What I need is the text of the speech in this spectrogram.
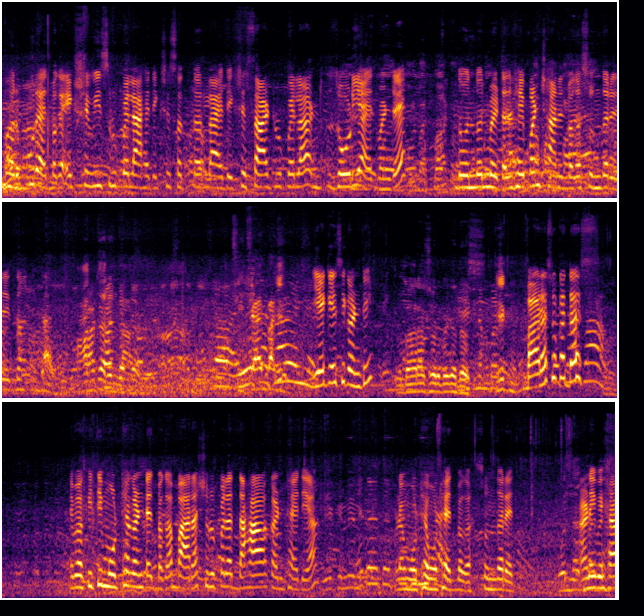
भरपूर आहेत. बघा एकशे वीस रुपयाला आहेत एकशे सत्तरला आहेत एकशे साठ रुपयाला जोडी आहेत. म्हणजे दोन दोन मिळतात. हे पण छान आहेत. बघा सुंदर आहेत एकदम. ये कैसी कंठी बारह सौ रुपये का दस? बारा सौ का दस? हे बघा किती मोठ्या कंठ्या आहेत. बघा बाराशे रुपयाला दहा कंठ्या आहेत या. एवढ्या मोठ्या मोठ्या आहेत. बघा सुंदर आहेत. आणि ह्या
